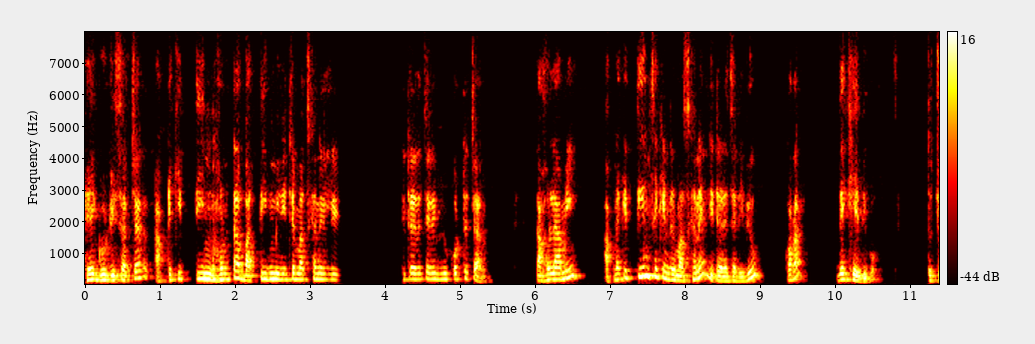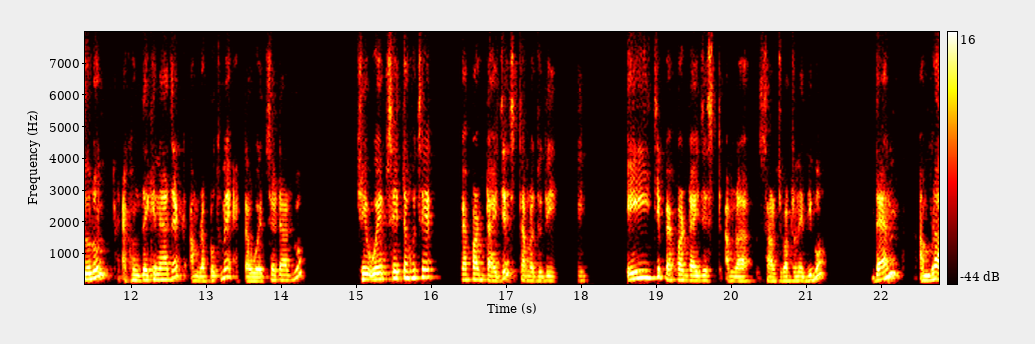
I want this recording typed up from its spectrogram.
হে গুড রিসার্চার, আপনি কি তিন ঘণ্টা বা তিন মিনিটের মাঝখানে লিটারেচার রিভিউ করতে চান? তাহলে আমি আপনাকে তিন সেকেন্ডের মাঝখানে লিটারেচার রিভিউ করা দেখিয়ে দিব। তো চলুন, এখন দেখে নেওয়া যাক, আমরা প্রথমে একটা ওয়েবসাইটে আসব। সেই ওয়েবসাইটটা হচ্ছে পেপার ডাইজেস্ট আমরা যদি এই যে পেপার ডাইজেস্ট আমরা সার্চ বাটনে দিব দেন আমরা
